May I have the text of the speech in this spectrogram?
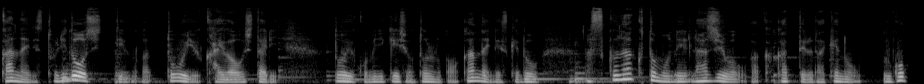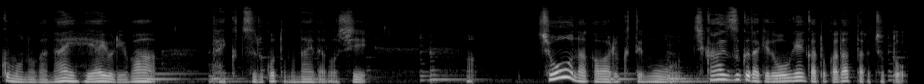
かんないです。鳥同士っていうのがどういう会話をしたりどういうコミュニケーションを取るのかわかんないんですけど、まあ、少なくともねラジオがかかってるだけの動くものがない部屋よりは退屈することもないだろうし、超仲悪くても近づくだけで大喧嘩とかだったらちょっと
